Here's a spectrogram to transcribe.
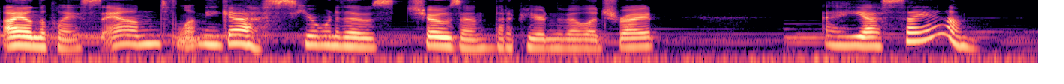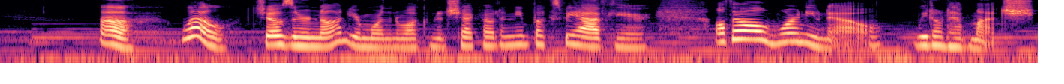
I own the place, and let me guess, you're one of those chosen that appeared in the village, right? Uh, yes, I am. Ah, well, chosen or not, you're more than welcome to check out any books we have here. Although I'll warn you now, we don't have much.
